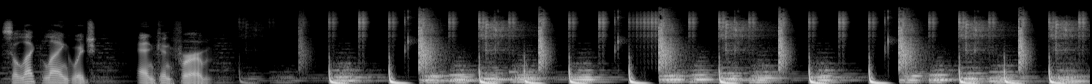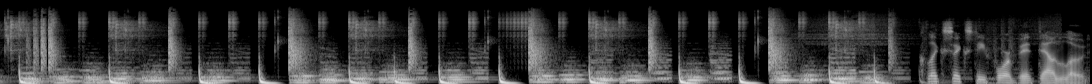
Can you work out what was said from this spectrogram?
Select language, and confirm. Click 64-bit download.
